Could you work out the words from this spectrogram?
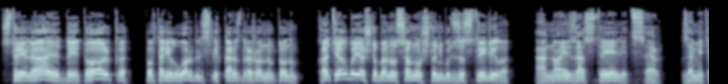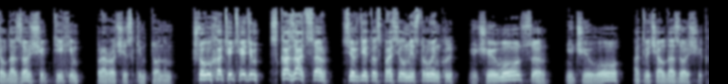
Стреляет, да и только, — повторил Уордль слегка раздраженным тоном. — Хотел бы я, чтобы оно само что-нибудь застрелило. — Оно и застрелит, сэр, — заметил дозорщик тихим пророческим тоном. — Что вы хотите этим сказать, сэр? — сердито спросил мистер Уинкль. — Ничего, сэр, ничего, — отвечал дозорщик.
